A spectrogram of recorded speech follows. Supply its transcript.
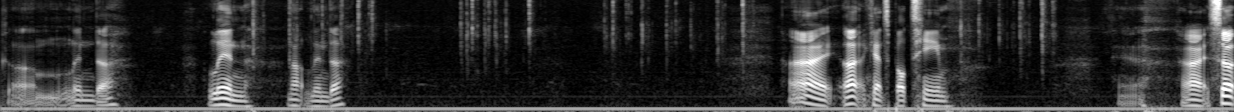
Come, Linda. Lynn, not Linda. All right. Uh, I can't spell team. Yeah. All right. So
